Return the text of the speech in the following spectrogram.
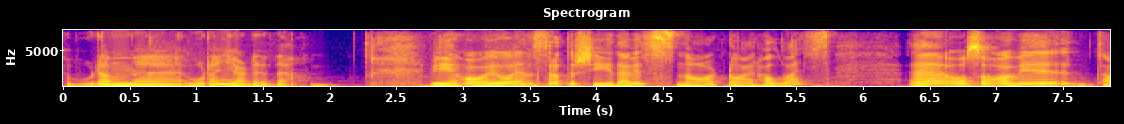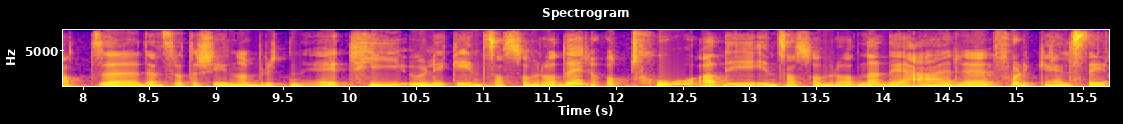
Hvordan, eh, hvordan gjør dere det? Vi har jo en strategi der vi snart nå er halvveis. Eh, og så har vi tatt eh, den strategien og brutt ned i ti ulike innsatsområder. Og to av de innsatsområdene det er eh, folkehelse i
